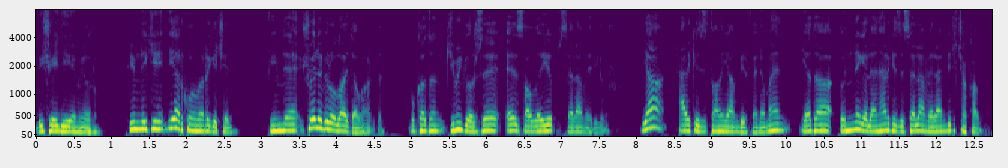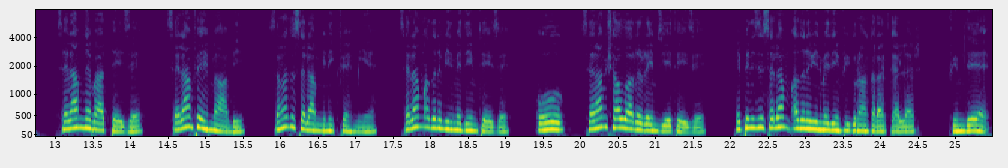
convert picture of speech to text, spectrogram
Bir şey diyemiyorum. Filmdeki diğer konulara geçelim. Filmde şöyle bir olay da vardı. Bu kadın kimi görse el sallayıp selam veriyor. Ya herkesi tanıyan bir fenomen ya da önüne gelen herkese selam veren bir çakal. Selam Nebat teyze. Selam Fehmi abi. Sana da selam minik Fehmiye. Selam adını bilmediğim teyze. O selam şalvarlı Remziye teyze. Hepinize selam adını bilmediğim figüran karakterler. Filmde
